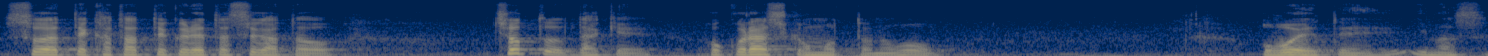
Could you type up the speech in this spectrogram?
そうやって語ってくれた姿をちょっとだけ誇らしく思ったのを覚えています。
